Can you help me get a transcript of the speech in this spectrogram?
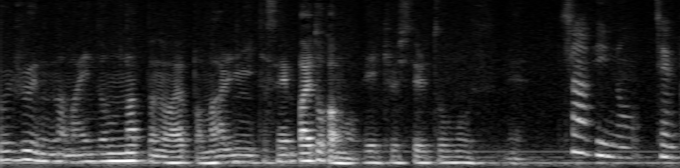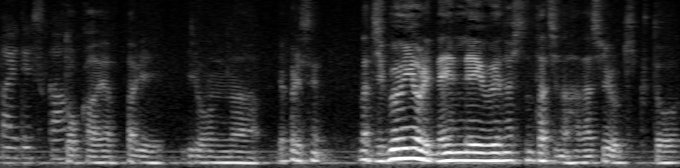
そういうふうなマインドになったのはやっぱ周りにいた先輩とかも影響してると思うんですね。サーフィンの先輩ですか？とかやっぱりいろんなやっぱりせん、まあ、自分より年齢上の人たちの話を聞くと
